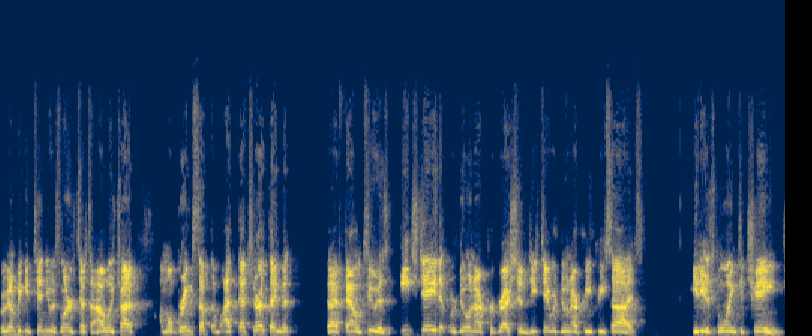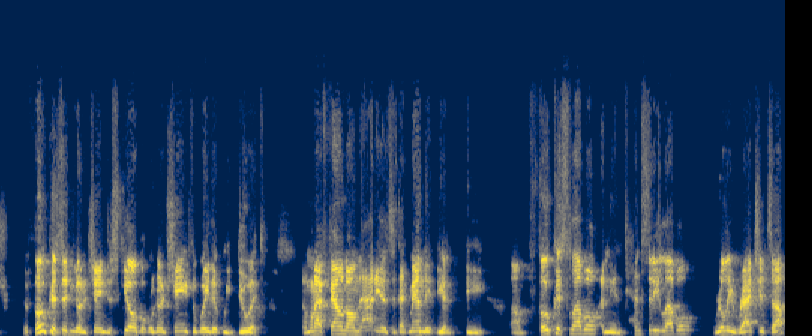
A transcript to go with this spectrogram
We're going to be continuous learners. That's I always try to. I'm going to bring something. I, that's another thing that that I found too is each day that we're doing our progressions, each day we're doing our BP sides, it is going to change. The focus isn't going to change the skill, but we're going to change the way that we do it. And what I found on that is, is that man, the the, the um, focus level and the intensity level really ratchets up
